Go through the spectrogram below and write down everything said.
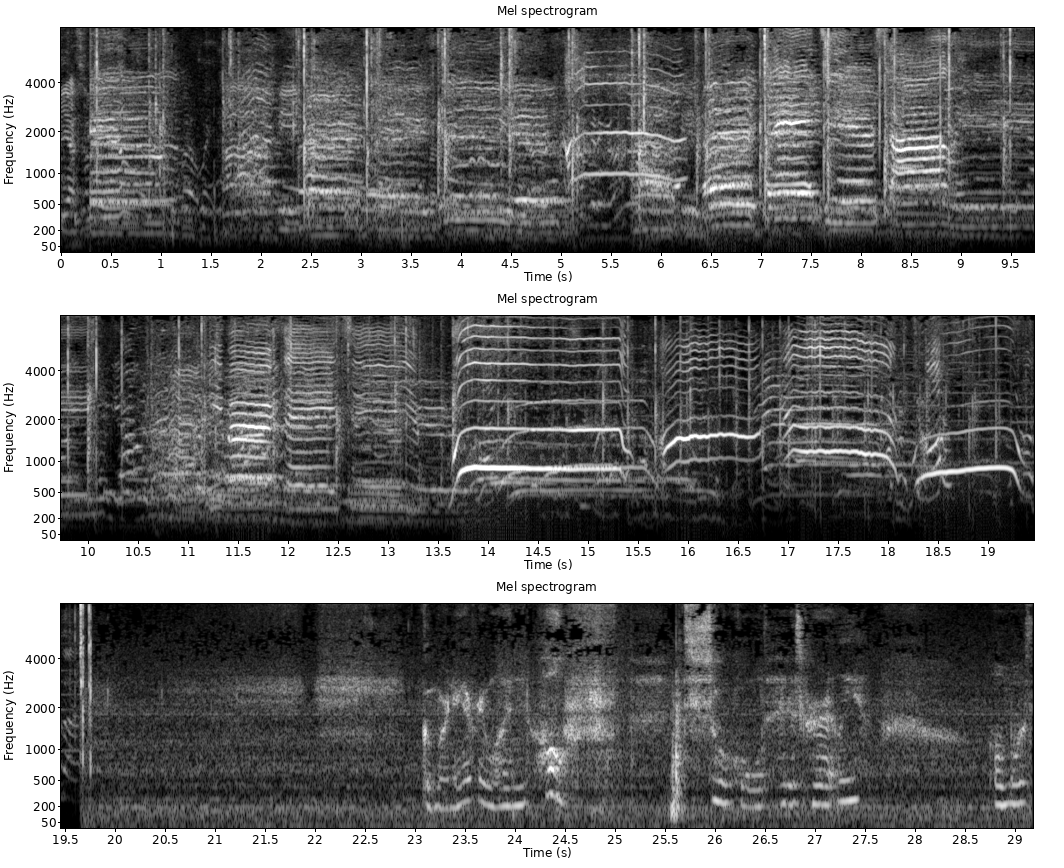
yes. Happy birthday to you. Happy birthday, dear Sally. Happy birthday to you. Woo! Oh! Good morning, everyone. Oh, so cold. It is currently almost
